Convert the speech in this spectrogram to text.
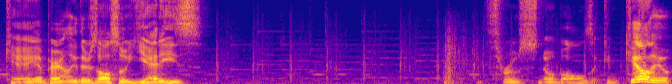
Okay, apparently there's also Yetis. Throw snowballs, it can kill you!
